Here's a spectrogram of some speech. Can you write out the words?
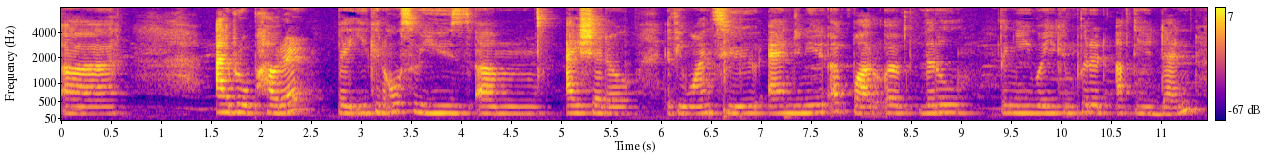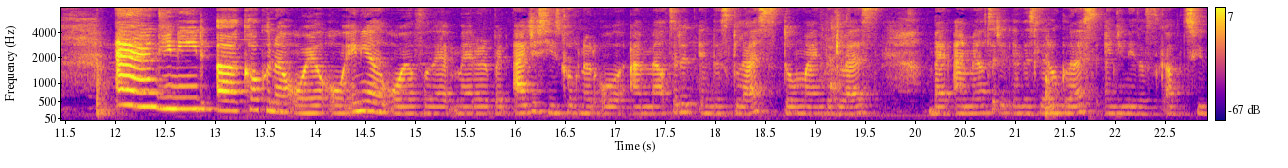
uh, eyebrow powder, but you can also use um, eyeshadow if you want to. And you need a bottle, a little it after you're done. And you need a coconut oil or any other oil for that matter but I just use coconut oil. I melted it in this glass. Don't mind the glass but I melted it in this little glass and you need a scalp to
